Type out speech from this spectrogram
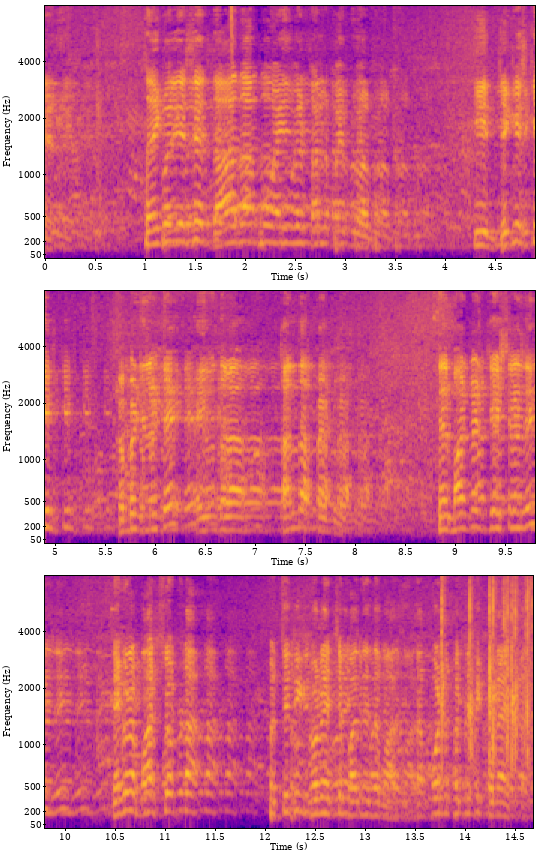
లేదు. సైకిల్ చేస్తే దాదాపు ఐదు వేల టన్నుల పైపులు వాడారు. ఈ దిగి స్కీమ్ కంప్లీట్ అంటే ఐదు వందల టన్నుల పైపులు నేను మాట్లాడి చేసినది నేను కూడా మార్చి కూడా ప్రతిదీ కొనేచ్చే బాధ్యత మాది. తప్పకుండా ప్రతిదీ కొనేస్తాను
